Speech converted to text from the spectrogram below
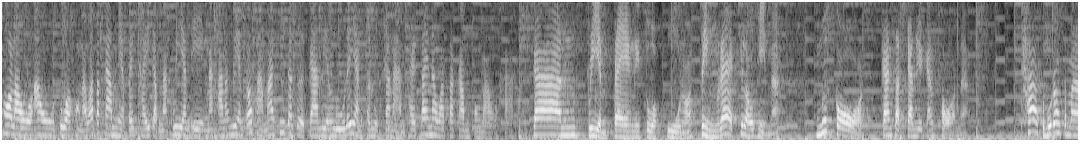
พอเราเอาตัวของนวัตกรรมเนี่ยไปใช้กับนักเรียนเองนะคะ นักเรียนก็สามารถที่จะเกิดการเรียนรู้ได้อย่างสนุกสนานภายใต้นวัตกรรมของเราค่ะ การเปลี่ยนแปลงในตัวครูเนาะสิ่งแรกที่เราเห็นนะ เมื่อก่อนการจัดการเรียนการสอนนะถ้าสมมุติเราจะมา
